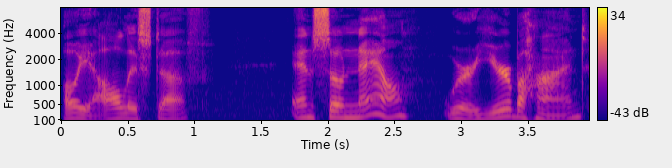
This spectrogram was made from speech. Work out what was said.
Oh, yeah, all this stuff. And so now we're a year behind.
